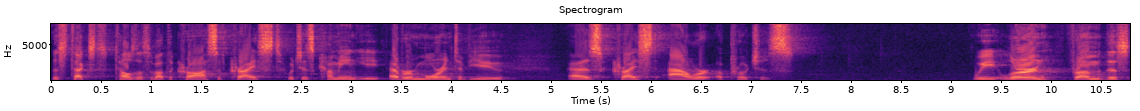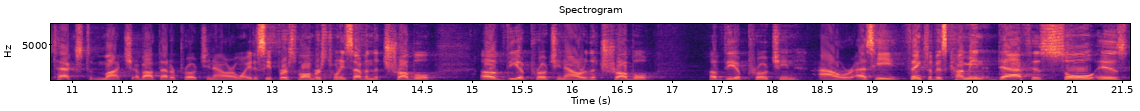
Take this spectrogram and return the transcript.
This text tells us about the cross of Christ, which is coming ever more into view as Christ's hour approaches. We learn from this text much about that approaching hour. I want you to see, first of all, in verse 27, the trouble of the approaching hour, the trouble of the approaching hour. As he thinks of his coming death, his soul is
